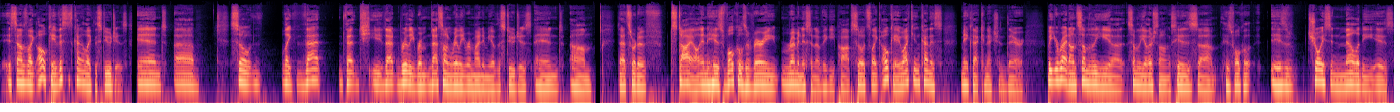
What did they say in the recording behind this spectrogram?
it sounds like oh, okay, this is kind of like the Stooges. And uh so like that that that really rem- that song really reminded me of the Stooges and um that sort of style and his vocals are very reminiscent of Iggy Pop. So it's like okay, well I can kind of make that connection there. But you're right on some of the uh, some of the other songs. His um, his vocal his choice in melody is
